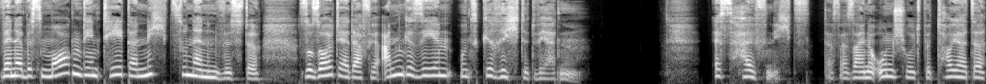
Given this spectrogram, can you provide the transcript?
wenn er bis morgen den Täter nicht zu nennen wüsste, so sollte er dafür angesehen und gerichtet werden. Es half nichts, dass er seine Unschuld beteuerte,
